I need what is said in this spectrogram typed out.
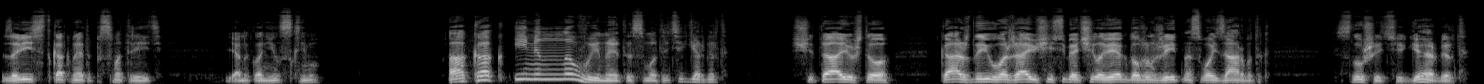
зависит, как на это посмотреть. Я наклонился к нему. — А как именно вы на это смотрите, Герберт? — Считаю, что каждый уважающий себя человек должен жить на свой заработок. — Слушайте, Герберт,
